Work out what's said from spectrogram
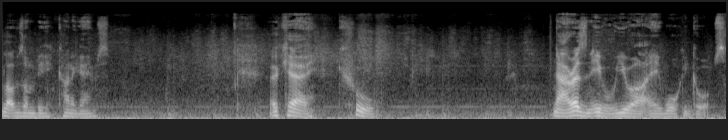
a lot of zombie kind of games. Okay, cool. Now, Resident Evil, you are a walking corpse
